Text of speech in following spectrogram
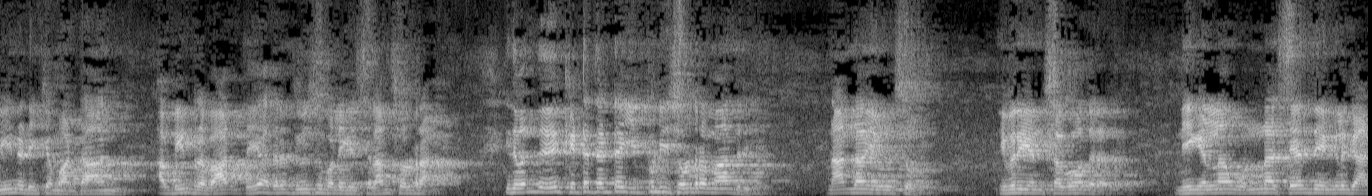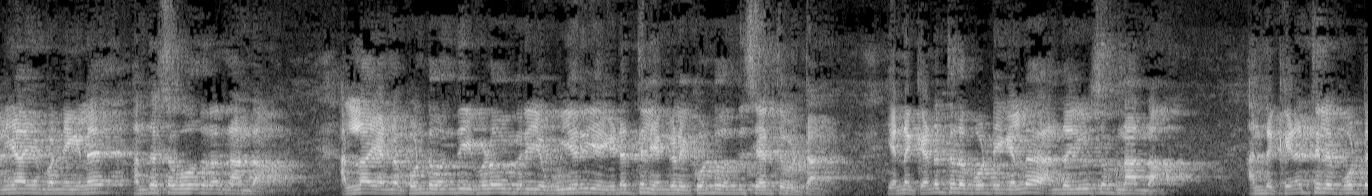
வீணடிக்க மாட்டான் அப்படின்ற வார்த்தையை அதில் யூசுப் அலி இஸ்லாம் சொல்கிறாங்க இது வந்து கிட்டத்தட்ட இப்படி சொல்கிற மாதிரி நான் தான் யூசுப் இவர் என் சகோதரர் நீங்கள்லாம் ஒன்றா சேர்ந்து எங்களுக்கு அநியாயம் பண்ணீங்களே அந்த சகோதரர் நான் தான். அல்லாஹ் என்னை கொண்டு வந்து இவ்வளவு பெரிய உயரிய இடத்தில் எங்களை கொண்டு வந்து சேர்த்து விட்டான். என்னை கிணத்துல போட்டீங்கல்ல அந்த யூசுப் நான் தான். அந்த கிணத்தில் போட்ட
